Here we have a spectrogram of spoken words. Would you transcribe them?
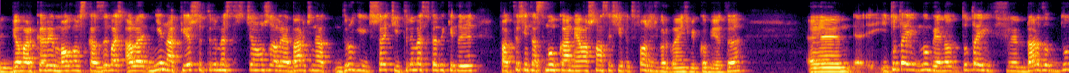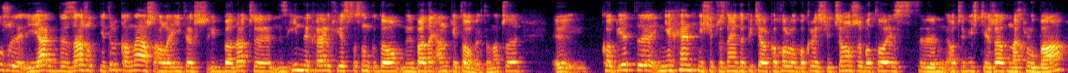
biomarkery mogą wskazywać, ale nie na pierwszy trymestr ciąży, ale bardziej na drugi i trzeci trymestr, wtedy kiedy faktycznie ta smułka miała szansę się wytworzyć w organizmie kobiety. I tutaj mówię, no tutaj bardzo duży jakby zarzut nie tylko nasz, ale i też i badaczy z innych krajów jest w stosunku do badań ankietowych. To znaczy kobiety niechętnie się przyznają do picia alkoholu w okresie ciąży, bo to jest oczywiście żadna chluba.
